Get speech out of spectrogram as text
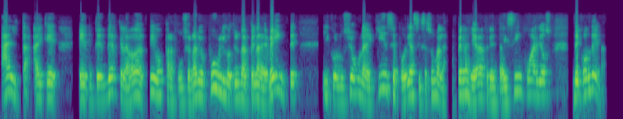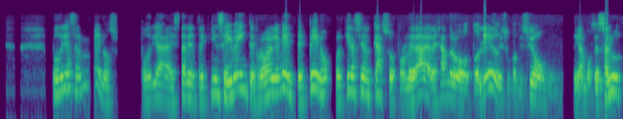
alta. Hay que entender que el lavado de activos para funcionario público tiene una pena de 20 y colusión una de 15, podría, si se suman las penas, llegar a 35 años de condena. Podría ser menos, podría estar entre 15 y 20 probablemente, pero cualquiera sea el caso, por la edad de Alejandro Toledo y su condición, digamos, de salud,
